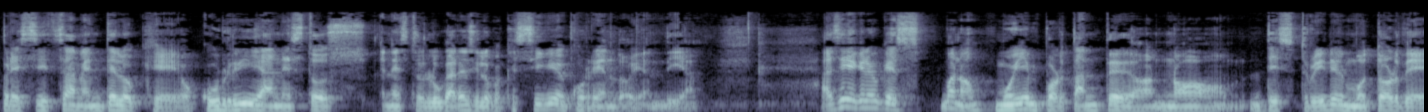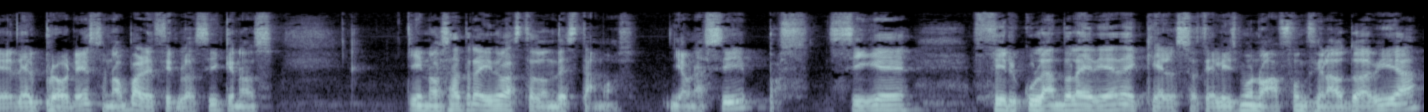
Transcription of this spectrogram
precisamente lo que ocurría en estos, en estos lugares y lo que sigue ocurriendo hoy en día. Así que creo que es, bueno, muy importante no destruir el motor del progreso, ¿no? Para decirlo así, que nos, que nos ha traído hasta donde estamos. Y aún así, pues sigue circulando la idea de que el socialismo no ha funcionado todavía,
